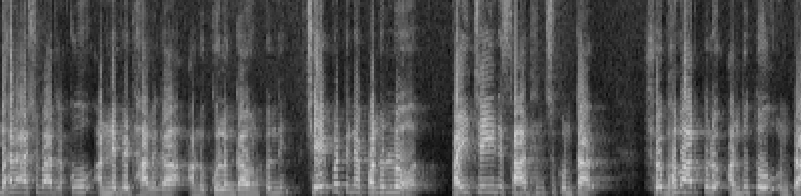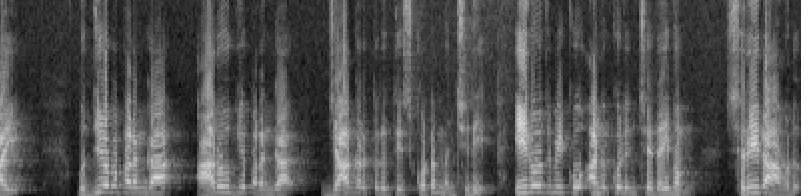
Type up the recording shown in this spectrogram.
కుంభరాశి వాళ్ళకు అన్ని విధాలుగా అనుకూలంగా ఉంటుంది. చేపట్టిన పనుల్లో పై చేయిని సాధించుకుంటారు. శుభవార్తలు అందుతూ ఉంటాయి. ఉద్యోగపరంగా ఆరోగ్యపరంగా జాగ్రత్తలు తీసుకోవటం మంచిది. ఈరోజు మీకు అనుకూలించే దైవం శ్రీరాముడు.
